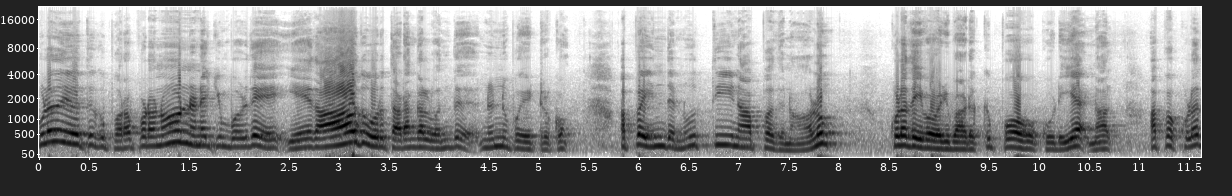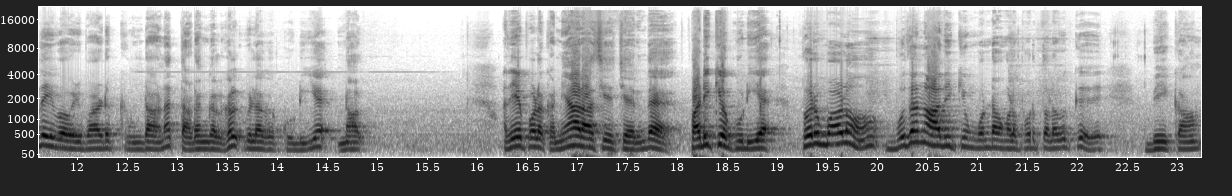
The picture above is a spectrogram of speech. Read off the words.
குலதெய்வத்துக்கு புறப்படணும்னு நினைக்கும் பொழுதே ஏதாவது ஒரு தடங்கள் வந்து நின்று போயிட்டுருக்கும். அப்போ இந்த நூற்றி நாற்பது நாளும் குலதெய்வ வழிபாடுக்கு போகக்கூடிய நாள். அப்போ குலதெய்வ வழிபாடுக்கு உண்டான தடங்கல்கள் விலகக்கூடிய நாள். அதே போல் கன்னியாராசியைச் சேர்ந்த படிக்கக்கூடிய பெரும்பாலும் புதன் ஆதிக்கம் கொண்டவங்களை பொறுத்தளவுக்கு BCom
